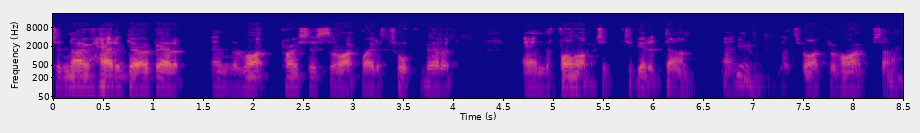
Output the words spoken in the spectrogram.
to know how to go about it and the right process, the right way to talk about it, and the follow up to, to get it done. And Beautiful. that's what I provide. So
